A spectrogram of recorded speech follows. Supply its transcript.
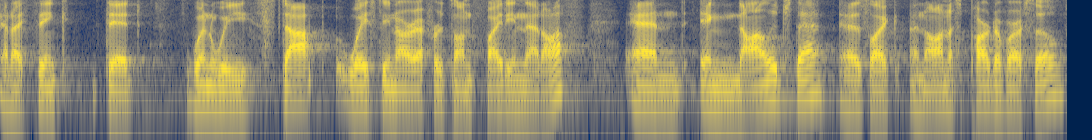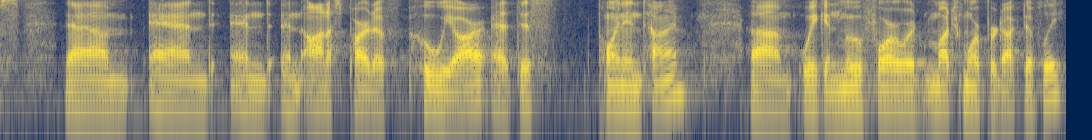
and I think that when we stop wasting our efforts on fighting that off and acknowledge that as like an honest part of ourselves um, and, and an honest part of who we are at this point in time, um, we can move forward much more productively.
